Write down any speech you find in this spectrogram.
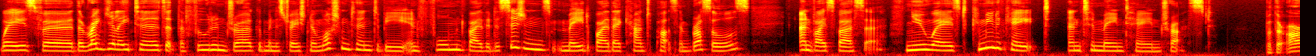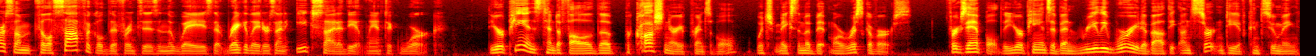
ways for the regulators at the Food and Drug Administration in Washington to be informed by the decisions made by their counterparts in Brussels, and vice versa, new ways to communicate and to maintain trust. But there are some philosophical differences in the ways that regulators on each side of the Atlantic work. The Europeans tend to follow the precautionary principle, which makes them a bit more risk averse. For example, the Europeans have been really worried about the uncertainty of consuming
